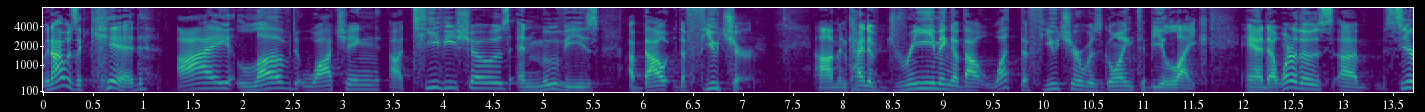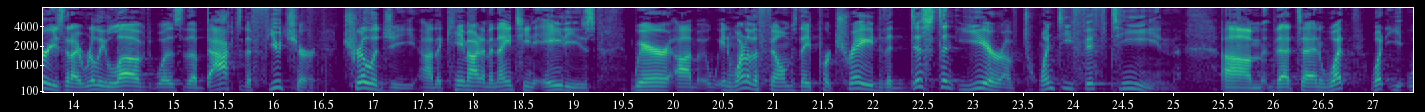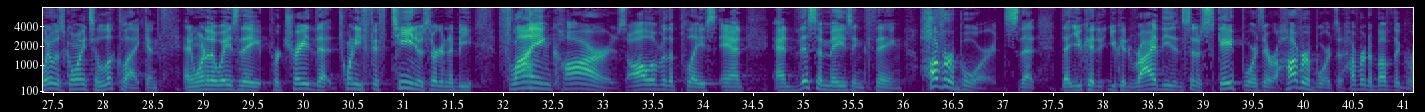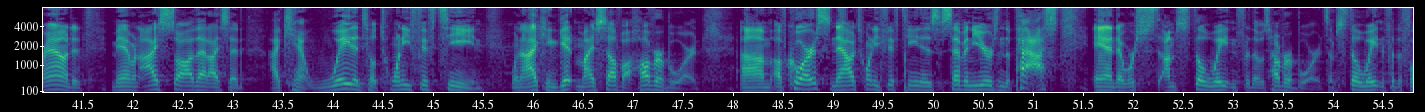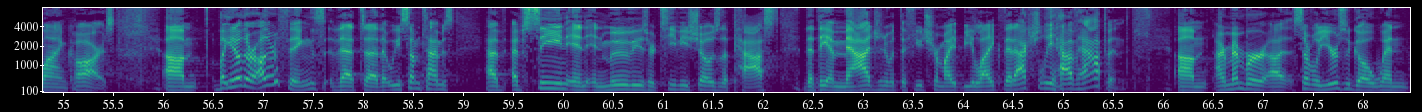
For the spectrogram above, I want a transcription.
when I was a kid, I loved watching uh, TV shows and movies about the future um, and kind of dreaming about what the future was going to be like. And uh, one of those uh, series that I really loved was the Back to the Future trilogy uh, that came out in the 1980s, where um, in one of the films they portrayed the distant year of 2015 um, that uh, and what, what, what it was going to look like. And, and one of the ways they portrayed that 2015 was there going to be flying cars all over the place and, and this amazing thing, hoverboards that, that you, could, you could ride these instead of skateboards, they were hoverboards that hovered above the ground. And man, when I saw that, I said, I can't wait until 2015 when I can get myself a hoverboard. Um, of course, now 2015 is seven years in the past, and uh, we're st- I'm still waiting for those hoverboards. I'm still waiting for the flying cars. Um, but you know, there are other things that, uh, that we sometimes have, have seen in, in movies or TV shows of the past that they imagine what the future might be like that actually have happened. Um, I remember uh, several years ago when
